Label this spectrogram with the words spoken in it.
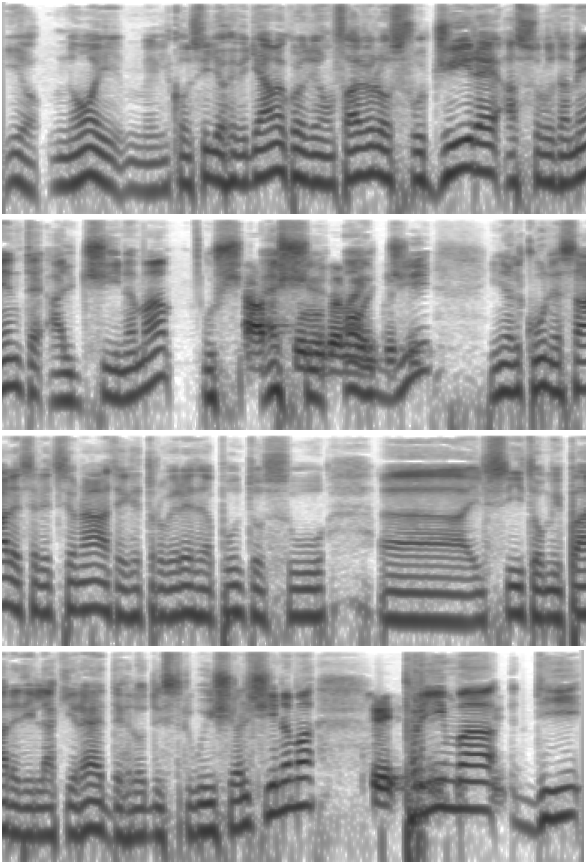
io, noi il consiglio che vi diamo è quello di non farvelo sfuggire assolutamente al cinema. Usci- esce oggi sì in alcune sale selezionate che troverete appunto su uh, il sito mi pare di Lucky Red che lo distribuisce al cinema sì, prima sì, sì. di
